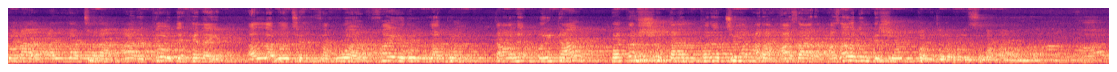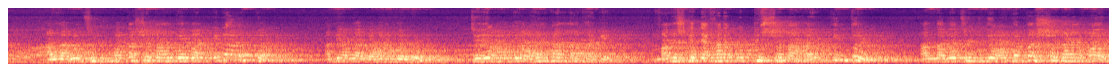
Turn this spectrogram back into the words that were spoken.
করা আল্লাহ ছাড়া আর কেউ দেখে নাই। আল্লাহ বলছেন তাহলে ওইটা প্রকাশ্য দান করার চেয়ে আরও হাজার হাজার গুণ বেশি উত্তম, জোরে বলে আল্লাহ বলছেন, প্রকাশ্য দান করবা এটা উত্তম। আমি আল্লাহ গ্রহণ করব। যদি অন্তর অহংকার না থাকে, মানুষকে দেখার উদ্দেশ্য না হয়, কিন্তু আল্লাহ বলছেন, যদি অপ্রকাশ্য দান হয়,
